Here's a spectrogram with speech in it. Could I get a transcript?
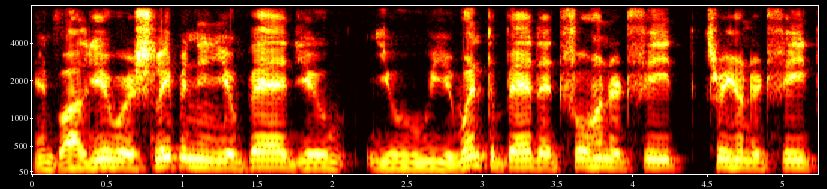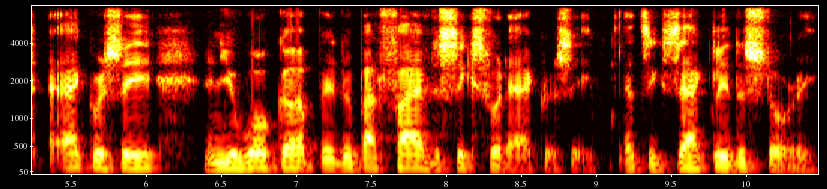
And while you were sleeping in your bed, you you you went to bed at 400 feet, 300 feet accuracy, and you woke up at about five to six foot accuracy. That's exactly the story.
